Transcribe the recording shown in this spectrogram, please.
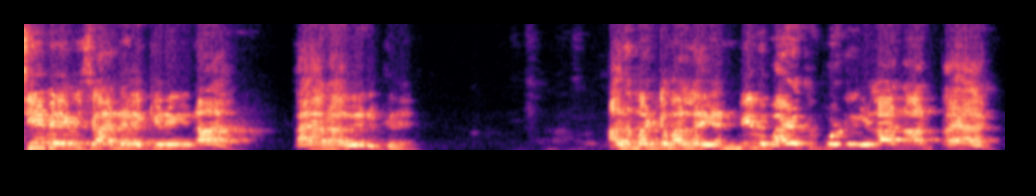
சிபிஐ விசாரணை வைக்கிறீங்கன்னா தயாராக இருக்கிறேன். அது மட்டுமல்ல என் மீது வழக்கு போடுவீங்களா நான் தயார்.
